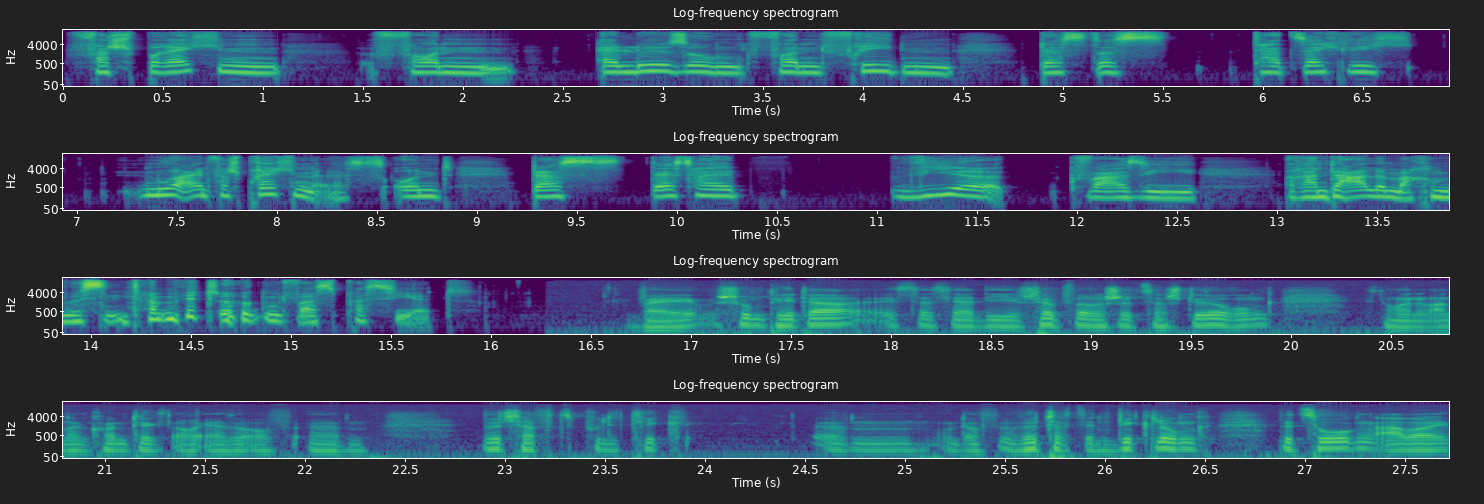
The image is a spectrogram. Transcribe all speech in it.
Versprechen von Erlösung, von Frieden, dass das tatsächlich nur ein Versprechen ist und dass deshalb wir quasi Randale machen müssen, damit irgendwas passiert. Bei Schumpeter ist das ja die schöpferische Zerstörung, ist nochmal in einem anderen Kontext auch eher so auf ähm, Wirtschaftspolitik ähm, und auf Wirtschaftsentwicklung bezogen, aber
